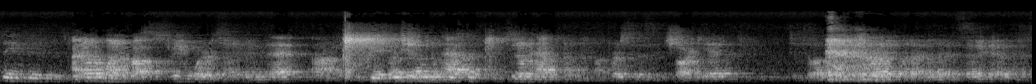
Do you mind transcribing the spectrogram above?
stay in business. I know the one across the street where it's under doing that, um, Yeah, we don't have, we don't have a, a person that's in charge yet to tell us about it, but I know that Seneca has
